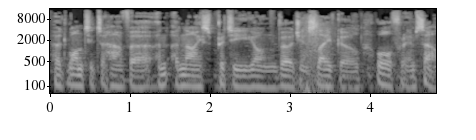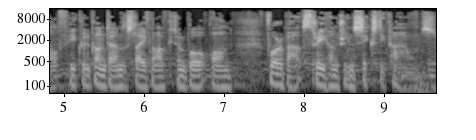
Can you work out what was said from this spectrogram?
had wanted to have a, a, a, nice, pretty young virgin slave girl all for himself, he could have gone down the slave market and bought one for about 360 pounds.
